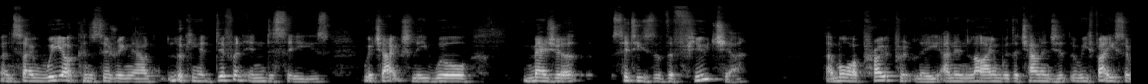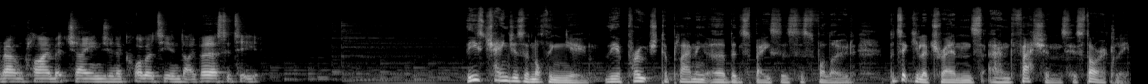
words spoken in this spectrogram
And so we are considering now looking at different indices which actually will measure cities of the future uh, more appropriately and in line with the challenges that we face around climate change, inequality, and diversity. These changes are nothing new. The approach to planning urban spaces has followed particular trends and fashions historically.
